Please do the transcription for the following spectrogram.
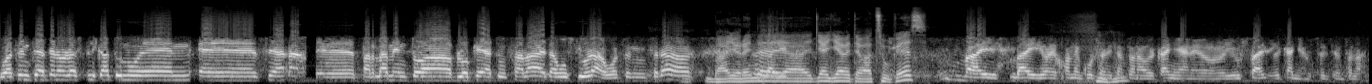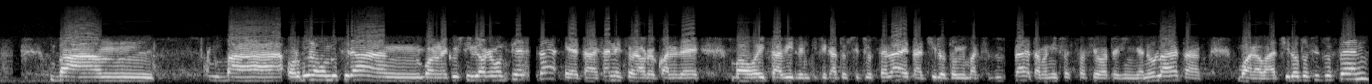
guatzen zeaten hori esplikatu nuen e, zera, e, parlamentoa blokeatu zala eta guzti hura, guatzen zera? Bai, orain dela e, ja, ja, bete batzuk, ez? Bai, bai, bai, joan den kursan izan zona, ekainan, edo, ekainan, ekainan, Ba, mm, ba, ordu egon duziran, bueno, iztibiak egon eta, eta esan izan aurrekoan ere, ba, hogeita bi identifikatu zituztela, eta atxilotu egin bat zituztela, eta manifestazio bat egin genula, eta, bueno, ba, atxilotu zituzten,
